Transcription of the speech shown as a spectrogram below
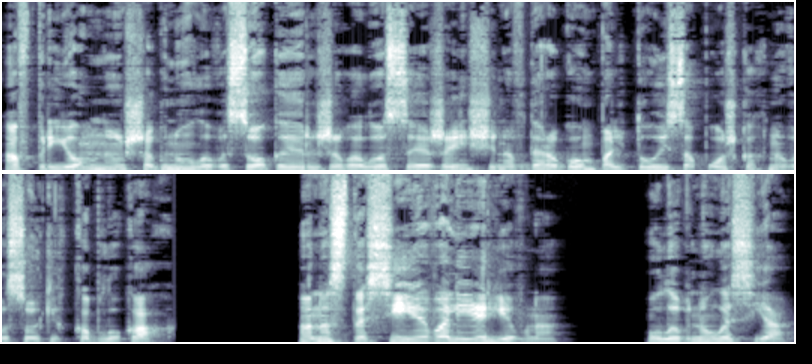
а в приемную шагнула высокая рыжеволосая женщина в дорогом пальто и сапожках на высоких каблуках. «Анастасия Валерьевна!» — улыбнулась я.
